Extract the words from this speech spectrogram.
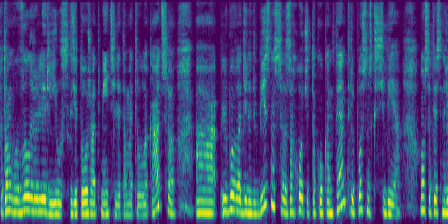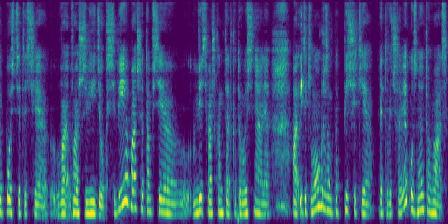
Потом вы выложили рилс, где тоже отметили там эту локацию. А любой владелец бизнеса захочет такой контент репостнуть к себе. Он, соответственно, репостит эти ваши видео к себе, ваши там все, весь ваш контент, который вы сняли. А, и таким образом подписчики подписчики этого человека узнают о вас.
